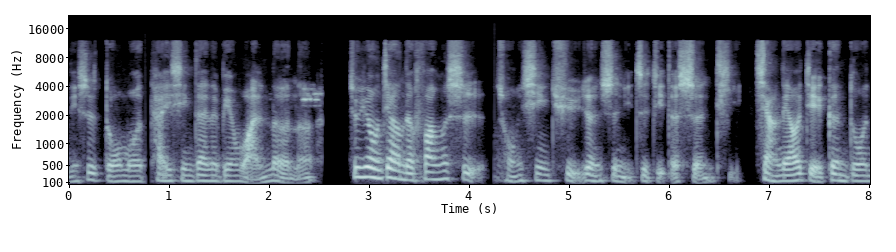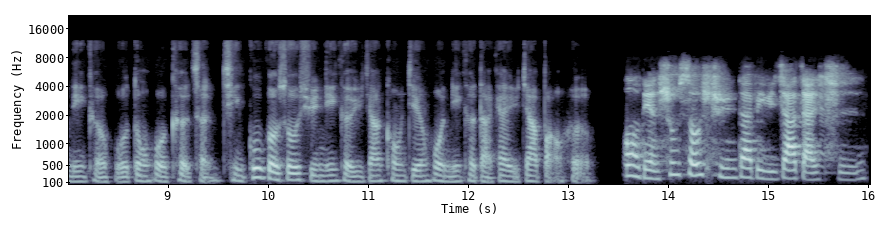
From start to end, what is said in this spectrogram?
你是多么开心在那边玩乐呢？就用这样的方式重新去认识你自己的身体。想了解更多妮可活动或课程，请 Google 搜寻妮可瑜伽空间或妮可打开瑜伽宝盒，哦脸书搜寻黛比瑜伽宅时。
